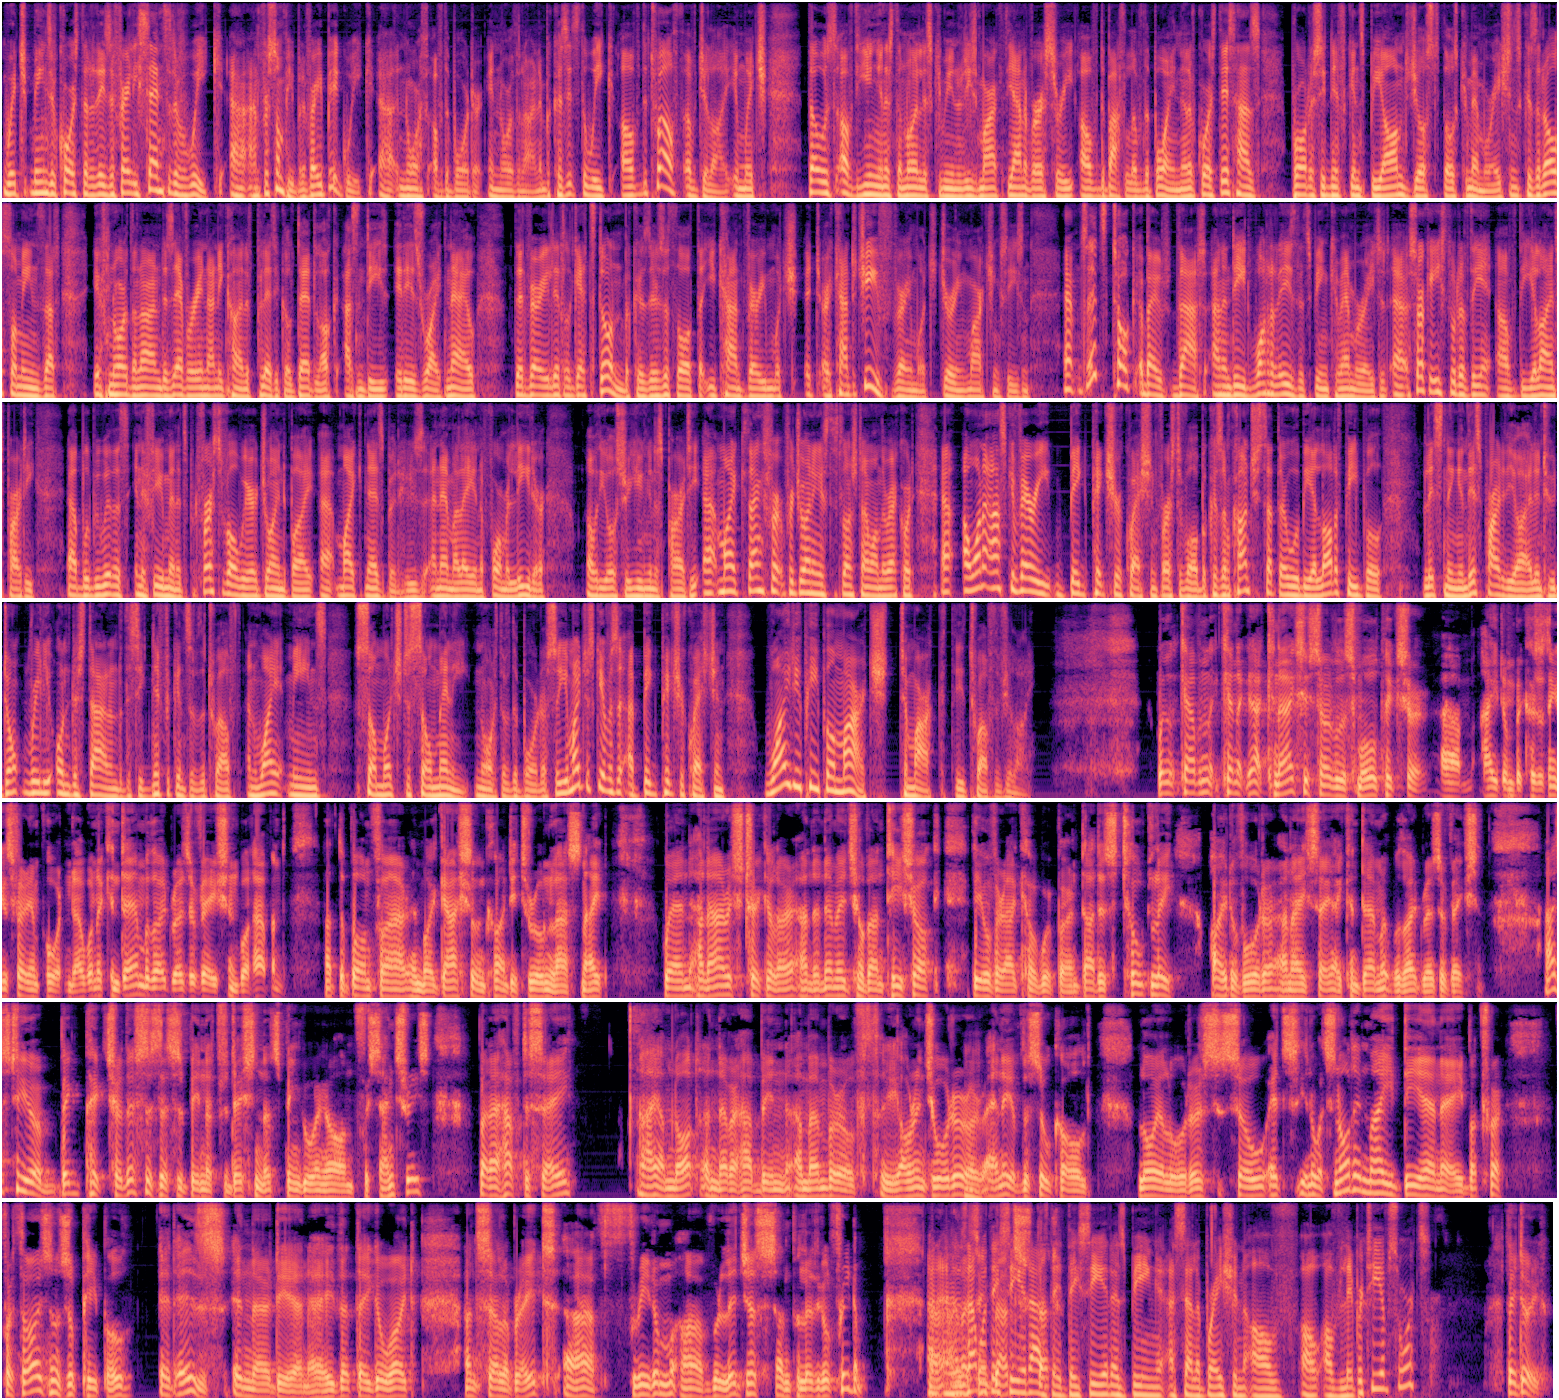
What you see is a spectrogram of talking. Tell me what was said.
Which means, of course, that it is a fairly sensitive week, uh, and for some people, a very big week uh, north of the border in Northern Ireland, because it's the week of the 12th of July, in which those of the Unionist and Loyalist communities mark the anniversary of the Battle of the Boyne. And of course, this has broader significance beyond just those commemorations, because it also means that if Northern Ireland is ever in any kind of political deadlock, as indeed it is right now, that very little gets done, because there's a thought that you can't very much, or can't achieve very much during marching season. Um, so let's talk about that and indeed what it is that's being commemorated. Uh, Sorcha Eastwood of the of the Alliance Party uh, will be with us in a few minutes. But first of all, we are joined by uh, Mike Nesbitt, who's an MLA and a former leader of the Ulster Unionist Party. Uh, Mike, thanks for, for joining us this lunchtime on the record. Uh, I want to ask a very big picture question, first of all, because I'm conscious that there will be a lot of people listening in this part of the island who don't really understand the significance of the 12th and why it means so much to so many north of the border. So you might just give us a, a big picture question. Why do people march to mark the 12th of July? Well, Gavan, can I, can I actually start with a small picture um, item because I think it's very important. I want to condemn without reservation what happened at the bonfire in Moygashel in County Tyrone last night when an Irish tricolour and an image of Antishok, Leo Varadkar, were burned. That is totally out of order, and I say I condemn it without reservation. As to your big picture, this is this has been a tradition that's been going on for centuries, but I have to say I am not and never have been a member of the Orange Order or any of the so-called loyal orders. So it's you know it's not in my DNA, but for for thousands of people, it is in their DNA that they go out and celebrate uh, freedom of religious and political freedom. And, Uh, and is that what they see it as? They, they see it as being a celebration of, of, of liberty of sorts? They do.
